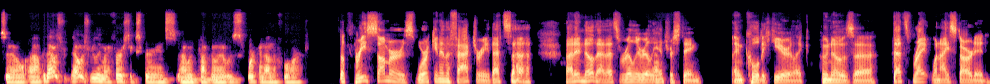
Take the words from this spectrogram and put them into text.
So, uh, but that was that was really my first experience uh, with Cutco. It was working on the floor. So three summers working in the factory. That's uh, I didn't know that. That's really really yeah. interesting and cool to hear. Like who knows? Uh, that's right when I started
